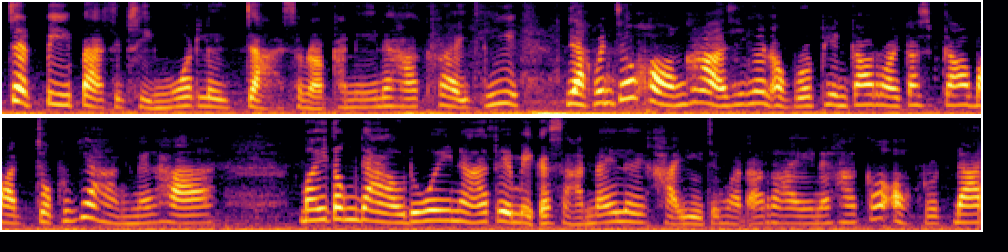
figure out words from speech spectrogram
7 ปี 84 งวดเลยจ้ะสำหรับคันนี้นะคะ ใครที่อยากเป็นเจ้าของค่ะ ใช้เงินออกรถเพียง 999 บาทจบทุกอย่างนะคะ ไม่ต้องดาวด้วยนะ เตรียมเอกสารได้เลยค่ะ อยู่จังหวัดอะไรนะคะ ก็ออกรถได้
